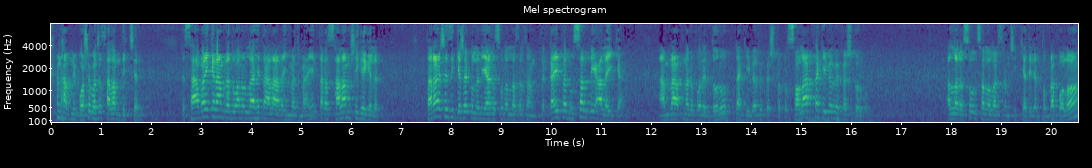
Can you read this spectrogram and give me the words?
কারণ আপনি বসে বসে সালাম দিচ্ছেন। তো আজমাইন, তারা সালাম শিখে গেলেন। তারা এসে জিজ্ঞাসা করলেন আলাইকা? আমরা আপনার উপরে দরদটা কীভাবে পেশ করব, সলাদটা কীভাবে পেশ করব? আল্লাহ রসুল সাল্লাম শিক্ষা দিলেন, তোমরা বলো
